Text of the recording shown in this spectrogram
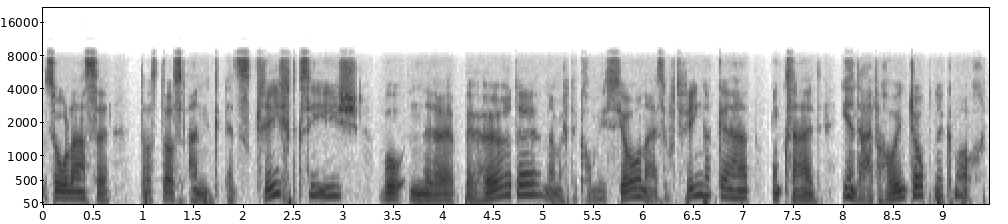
so lesen, dass das ein, ein Gericht war, wo einer Behörde, nämlich der Kommission, eins auf die Finger gegeben hat und gesagt, ihr habt einfach euren Job nicht gemacht.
